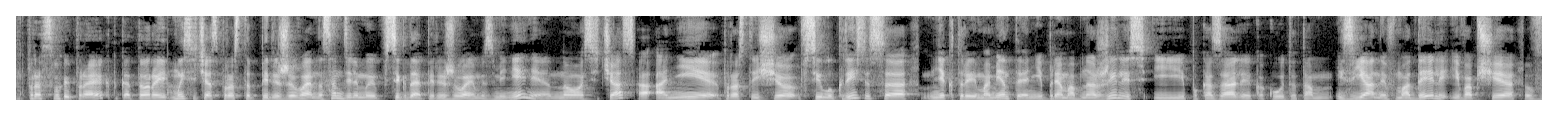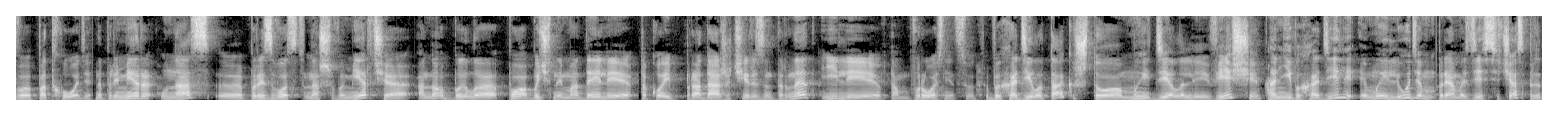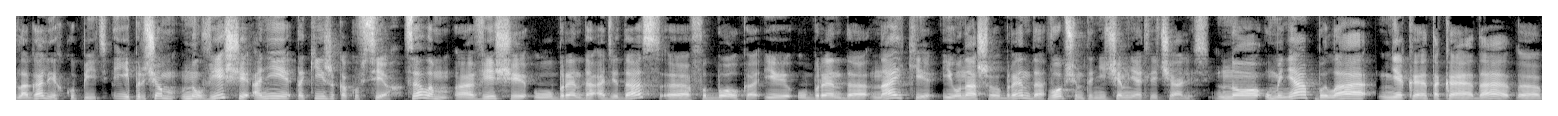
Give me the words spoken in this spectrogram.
про свой проект, который мы сейчас просто переживаем. На самом деле мы всегда переживаем изменения, но сейчас а, они просто еще в силу кризиса некоторые моменты они прям обнажились и показали какую-то там изъяны в модели и вообще в подходе. Например, у нас э, производство нашего мерча, оно было по обычной модели такой продажи через интернет или там в розницу. Выходило так, что мы делали вещи, они выходили, и мы людям прямо здесь сейчас предлагали их купить. И причем, ну, вещи, они такие же, как у всех. В целом, э, вещи у бренда Adidas, э, футболка, и у бренда Nike, и у нашего бренда, в общем-то, ничем не отличались. Но у меня была некая такая, да, э,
